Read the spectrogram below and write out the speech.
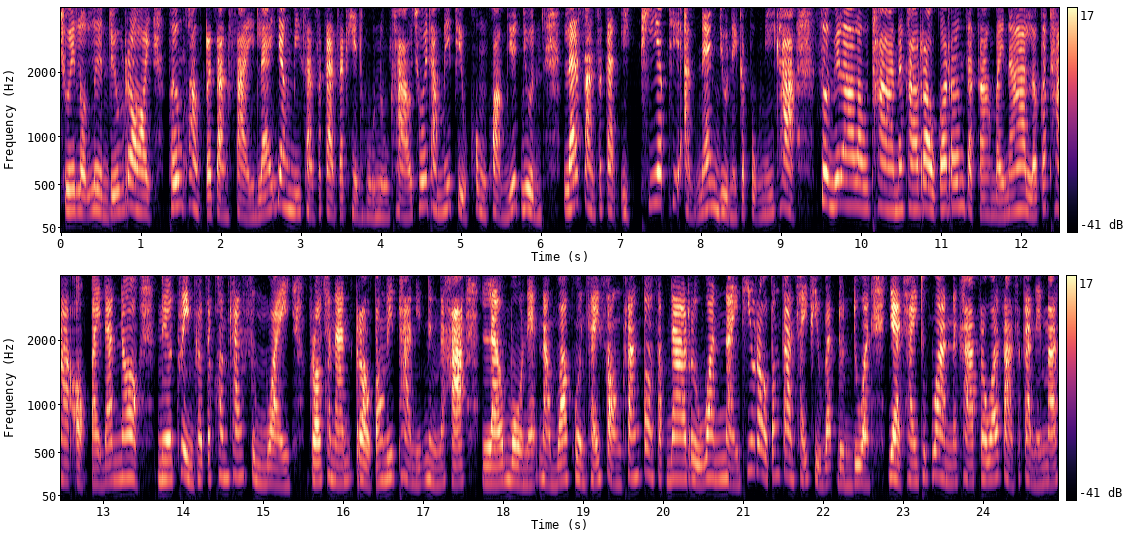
ช่วยลดเลือนริ้วรอย เพิ่มความกระจ่างใส และยังมีสารสกัดจากเห็ดหูหนูขาว ช่วยทำให้ผิวคงความยืดหยุ่น และสารสกัดอีกเพียบที่อัดแน่นอยู่ในกระปุกนี้ค่ะ ส่วนเวลาเราทานะคะ เราก็เริ่มจากกลางใบหน้าแล้วก็ทาออกไปด้านนอก เนื้อครีมเขาจะค่อนข้างซึมไว เพราะฉะนั้นเราต้องรีบทานนิดหนึ่งนะคะ แล้วโมแนะนำว่าควรใช้ 2 ครั้งต่อสัปดาห์หรือวันไหนที่เราต้องการใช้ผิวแบบด่วนอย่าใช้ทุกวันนะคะ เพราะว่าสารสกัดในมาส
